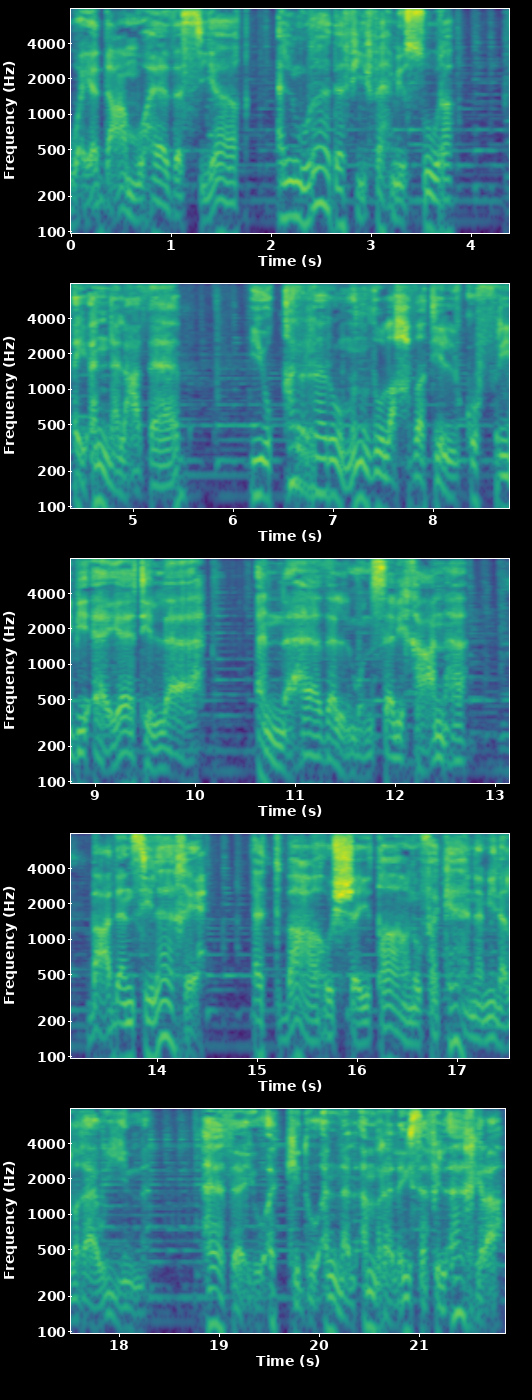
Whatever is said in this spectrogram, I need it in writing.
ويدعم هذا السياق المراد في فهم الصورة أي أن العذاب يقرر منذ لحظة الكفر بآيات الله أن هذا المنسلخ عنها بعد انسلاخه أتبعه الشيطان فكان من الغاوين. هذا يؤكد أن الأمر ليس في الآخرة.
